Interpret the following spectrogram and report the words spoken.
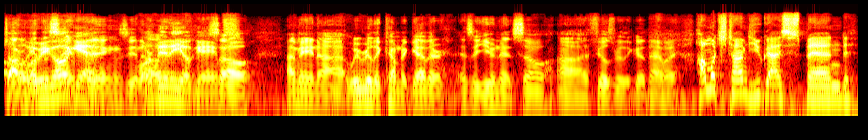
talk about we the go same again. things. You More know, video games. So I mean, uh, we really come together as a unit, so uh, it feels really good that way. How much time do you guys spend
